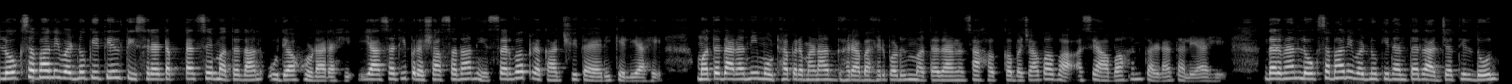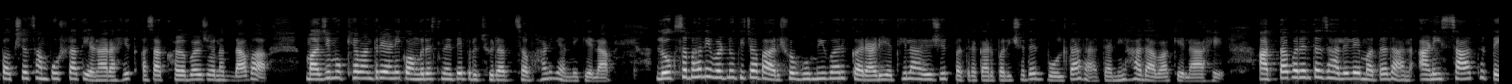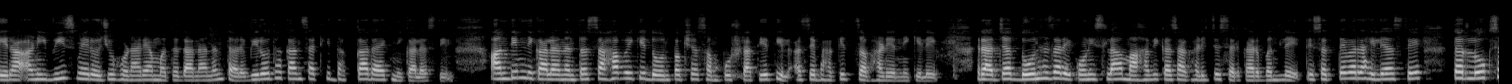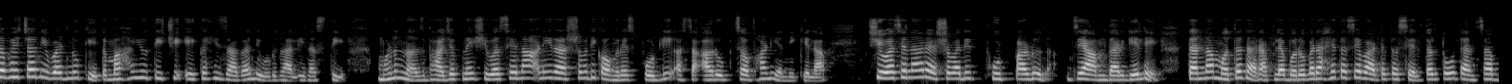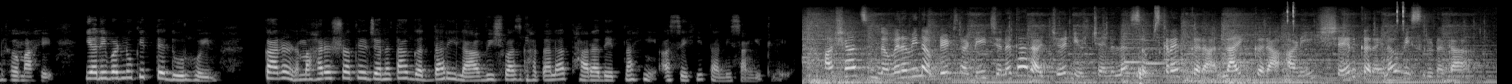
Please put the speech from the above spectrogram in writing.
लोकसभा निवडणुकीतील तिसऱ्या टप्प्याचे मतदान उद्या होणार आहे. यासाठी प्रशासनाने सर्व प्रकारची तयारी केली आहे. मतदारांनी मोठ्या प्रमाणात घराबाहेर पडून मतदानाचा हक्क बजावावा असे आवाहन करण्यात आले आहे. दरम्यान लोकसभा निवडणुकीनंतर राज्यातील दोन पक्ष संपुष्टात येणार आहेत असा खळबळजनक दावा माजी मुख्यमंत्री आणि काँग्रेस नेते पृथ्वीराज चव्हाण यांनी केला. लोकसभा निवडणुकीच्या पार्श्वभूमीवर कराड येथील आयोजित पत्रकार परिषदेत बोलताना त्यांनी हा दावा केला आहे. आतापर्यंत झालेले मतदान आणि सात तेरा आणि वीस मे रोजी होणाऱ्या मतदानानंतर विरोधकांसाठी धक्कादायक निकाल असतील. अंतिम निकालानंतर सहापैकी दोन पक्ष संपुष्टात येतील असे भाकीत चव्हाण यांनी केले. राज्यात दोन हजार एकोणीसला महाविकास आघाडीचे सरकार बनले ते सत्तेवर राहिले असते तर लोकसभेच्या निवडणुकीत महायुतीची एकही जागा निवडून आली नसती. म्हणूनच भाजपने शिवसेना आणि राष्ट्रवादी काँग्रेस फोडली असा आरोप चव्हाण यांनी केला. शिवसेना राष्ट्रवादीत फूट पाडून जे आमदार गेले त्यांना मतदार आपल्या बरोबर आहेत असे वाटत असेल तर तो त्यांचा भ्रम आहे. या निवडणुकीत ते दूर होईल. कारण महाराष्ट्रातील जनता गद्दारीला विश्वासघाताला थारा देत नाही असेही त्यांनी सांगितले. अशाच नवनवीन अपडेटसाठी जनता राज्य न्यूज चॅनलला सबस्क्राईब करा लाईक करा आणि शेअर करायला विसरू नका.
